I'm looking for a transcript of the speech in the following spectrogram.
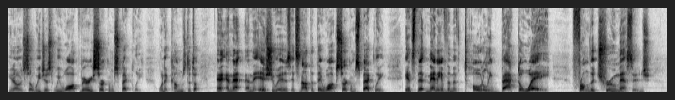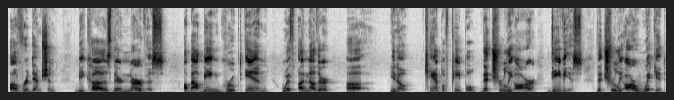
You know, so we just we walk very circumspectly when it comes to talk. And, and that and the issue is it's not that they walk circumspectly, it's that many of them have totally backed away from the true message of redemption because they're nervous about being grouped in with another uh, you know camp of people that truly are devious, that truly are wicked,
